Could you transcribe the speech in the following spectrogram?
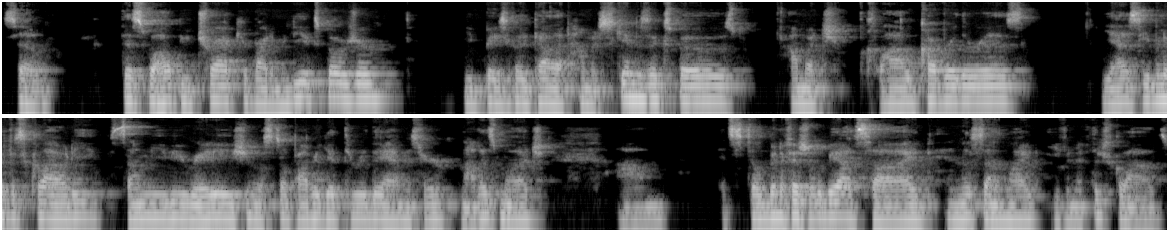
So this will help you track your vitamin D exposure. You basically tell it how much skin is exposed, how much cloud cover there is. Yes, even if it's cloudy, some UV radiation will still probably get through the atmosphere, not as much. Um, it's still beneficial to be outside in the sunlight, even if there's clouds.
